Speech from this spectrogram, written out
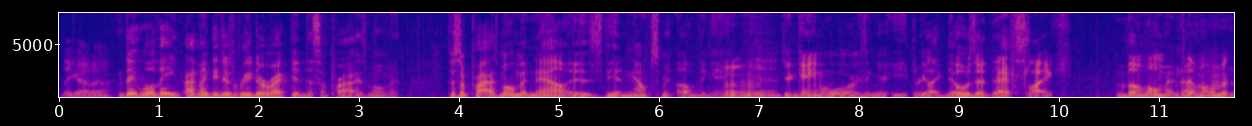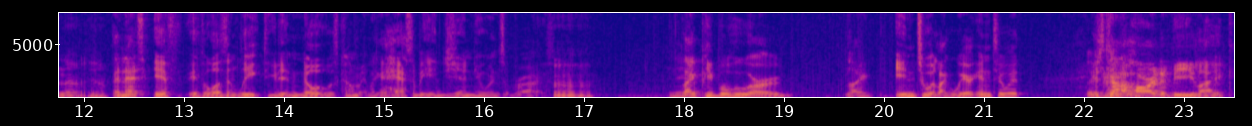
they gotta. They well, they I think they just redirected the surprise moment. The surprise moment now is the announcement of the game, mm-hmm. Yeah. your game awards and your E3. Like those are that's like the moment now. The moment, no, yeah. and that's if if it wasn't leaked, you didn't know it was coming. Like it has to be a genuine surprise. Mm-hmm. Yeah. Like people who are like into it, like we're into it. There's it's kind of hard to be like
